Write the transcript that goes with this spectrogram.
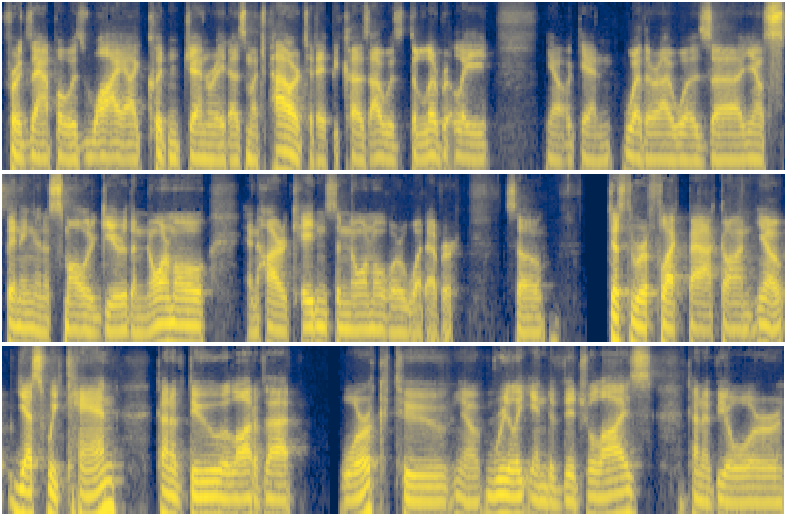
for example, is why I couldn't generate as much power today because I was deliberately, you know, again, whether I was, uh, you know, spinning in a smaller gear than normal and higher cadence than normal or whatever. So just to reflect back on, you know, yes, we can kind of do a lot of that work to, you know, really individualize kind of your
